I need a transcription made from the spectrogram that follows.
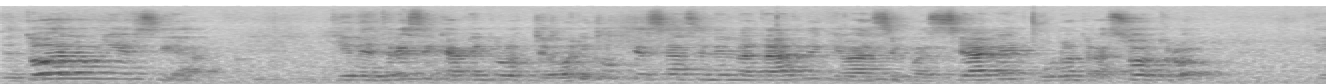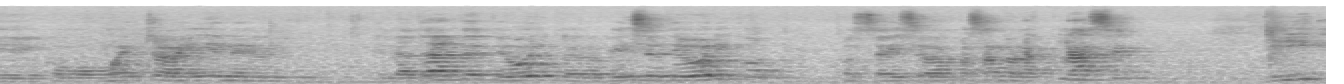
de toda la universidad. Tiene 13 capítulos teóricos que se hacen en la tarde, que van secuenciales uno tras otro, eh, como muestro ahí en la tarde, teórico, lo que dice teórico, entonces ahí se van pasando las clases y,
